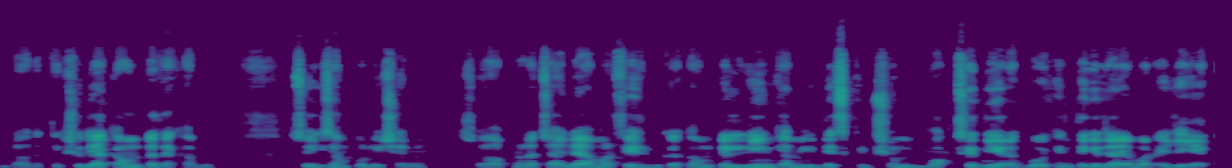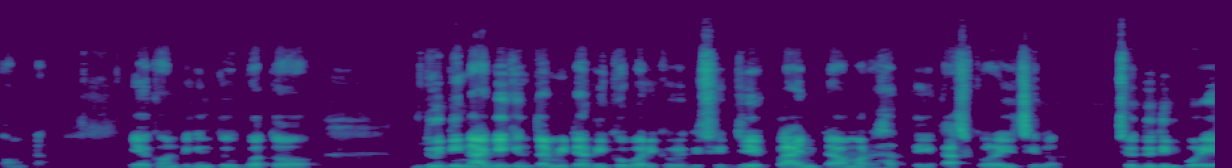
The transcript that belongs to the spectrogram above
ব্রাউজার থেকে শুধু অ্যাকাউন্টটা দেখাবো সো এক্সাম্পল হিসাবে। সো আপনারা চাইলে আমার ফেসবুক অ্যাকাউন্টের লিঙ্ক আমি ডেসক্রিপশন বক্সে দিয়ে রাখব, ওইখান থেকে যায় আমার এই যে অ্যাকাউন্টটা এই অ্যাকাউন্টে কিন্তু গত দুই দিন আগে কিন্তু আমি এটা রিকভারি করে দিছি যে ক্লায়েন্টটা আমার হাত থেকে কাজ করাই ছিল, সে দুই দিন পরেই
